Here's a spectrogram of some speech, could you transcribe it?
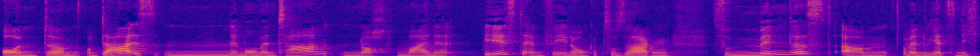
Und, ähm, und da ist momentan noch meine erste Empfehlung zu sagen, zumindest ähm, wenn du jetzt nicht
